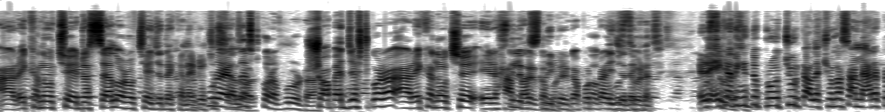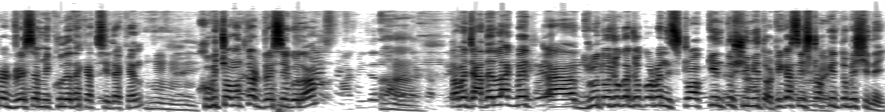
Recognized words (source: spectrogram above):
আর এখানে হচ্ছে এটা সেলর হচ্ছে এই যে দেখেন এটা হচ্ছে সেলর অ্যাডজাস্ট করা পুরোটা? সব অ্যাডজাস্ট করা আর এখানে হচ্ছে এর হাতা স্লিপের কাপড়টা। এই যে দেখেন। এটা- এখানে কিন্তু প্রচুর কালেকশন আছে। আমি আরেকটা ড্রেস আমি খুলে দেখাচ্ছি দেখেন। খুবই চমৎকার ড্রেস এগুলো। হ্যাঁ। তবে যাদের লাগবে দ্রুত যোগাযোগ করবেন। স্টক কিন্তু সীমিত ঠিক আছে? স্টক কিন্তু বেশি নেই।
